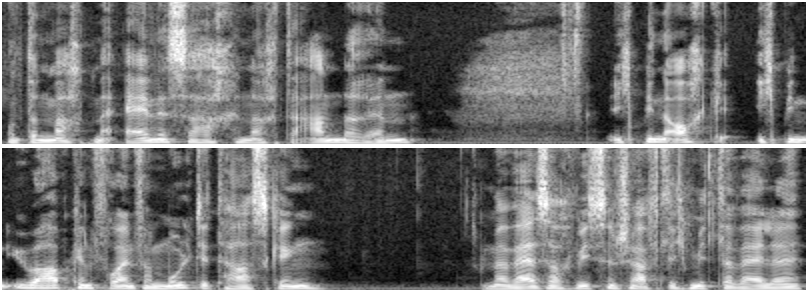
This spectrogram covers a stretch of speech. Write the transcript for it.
Und dann macht man eine Sache nach der anderen. Ich bin auch, ich bin überhaupt kein Freund von Multitasking. Man weiß auch wissenschaftlich mittlerweile,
